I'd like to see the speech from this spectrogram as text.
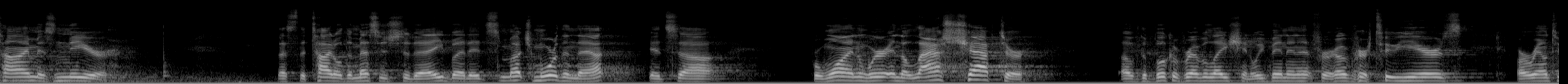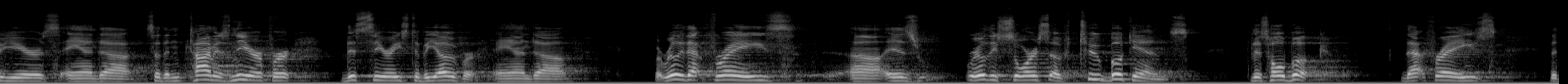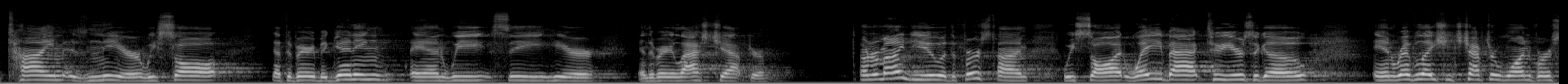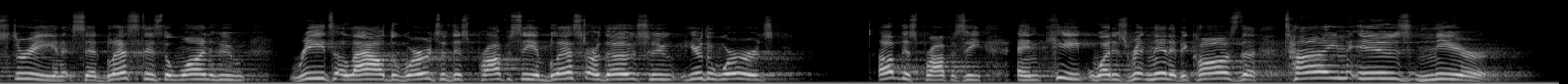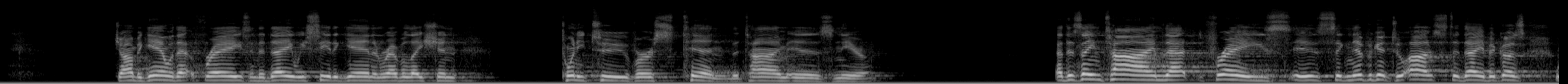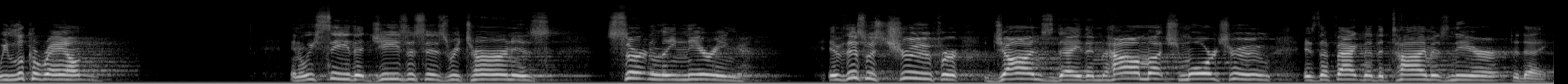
time is near. That's the title of the message today, but it's much more than that. It's, uh, for one, we're in the last chapter of the book of Revelation. We've been in it for over two years, or around two years, and uh, so the time is near for this series to be over. And uh, but really, that phrase uh, is really the source of two bookends this whole book. That phrase, the time is near, we saw at the very beginning, and we see here in the very last chapter. I remind you of the first time we saw it way back two years ago in Revelation chapter 1, verse 3, and it said, Blessed is the one who reads aloud the words of this prophecy, and blessed are those who hear the words of this prophecy and keep what is written in it because the time is near. John began with that phrase, and today we see it again in Revelation 22, verse 10. The time is near. At the same time, that phrase is significant to us today because we look around and we see that Jesus' return is certainly nearing. If this was true for John's day, then how much more true is the fact that the time is near today?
